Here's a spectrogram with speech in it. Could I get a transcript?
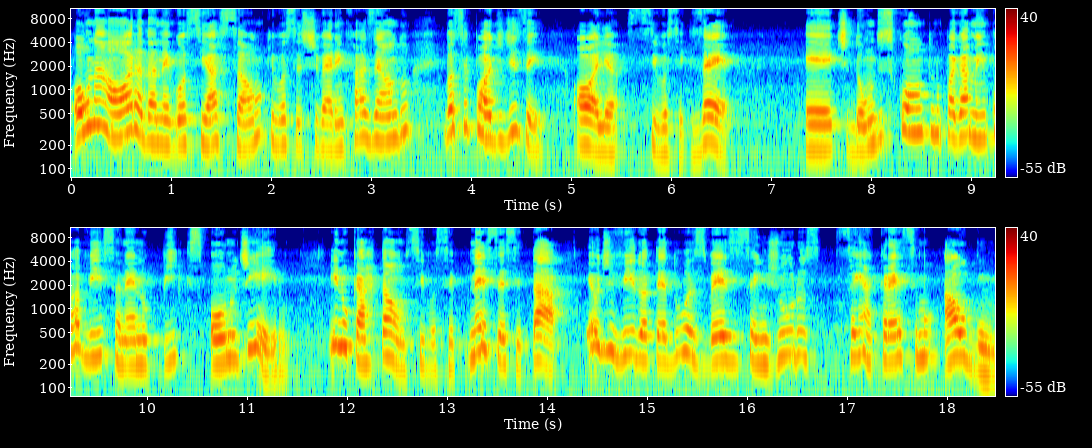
Ou na hora da negociação que vocês estiverem fazendo, você pode dizer: olha, se você quiser, é, te dou um desconto no pagamento à vista, né? No Pix ou no dinheiro. E no cartão, se você necessitar, eu divido até duas vezes sem juros, sem acréscimo algum.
